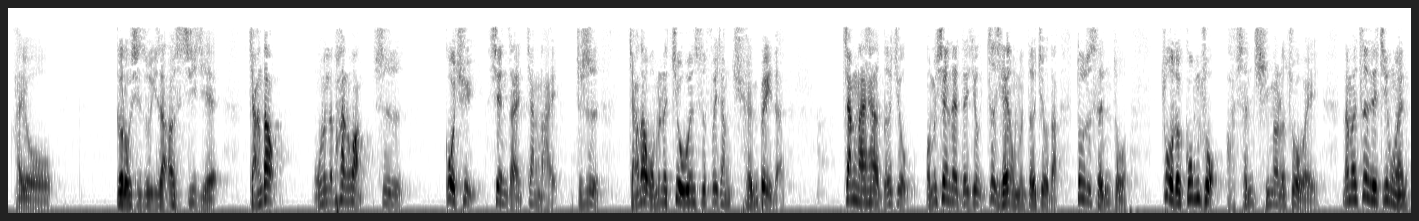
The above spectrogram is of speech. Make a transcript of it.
还有哥罗西书一章二十七节，讲到我们的盼望是过去、现在、将来，就是讲到我们的救恩是非常全备的，将来还要得救，我们现在得救，之前我们得救的都是神所做的工作啊，神奇妙的作为。那么这些经文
